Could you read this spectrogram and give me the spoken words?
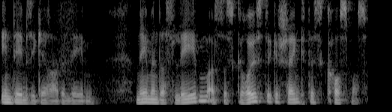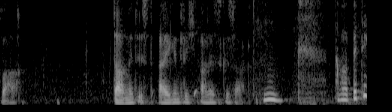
in dem sie gerade leben, nehmen das Leben als das größte Geschenk des Kosmos wahr. Damit ist eigentlich alles gesagt. Hm. Aber bitte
